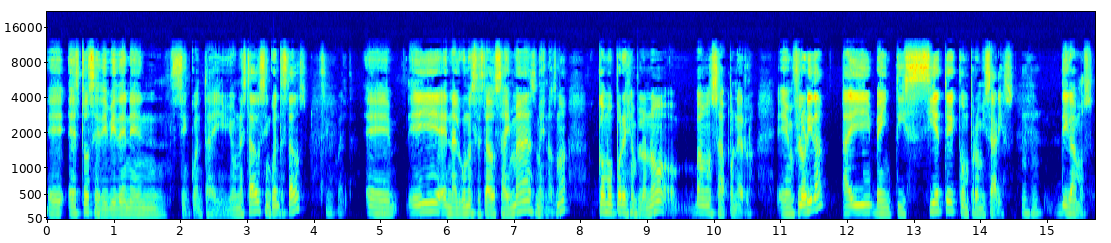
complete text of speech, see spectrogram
Eh, estos se dividen en 51 estados, 50 estados. 50. Eh, y en algunos estados hay más, menos, ¿no? Como por ejemplo, ¿no? Vamos a ponerlo. En Florida hay 27 compromisarios. Digamos,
